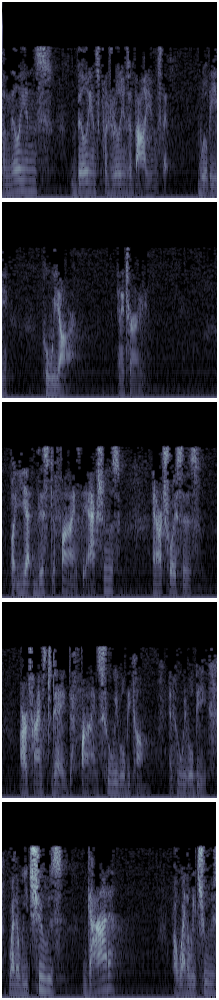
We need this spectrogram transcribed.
the millions, billions, quadrillions of volumes that will be who we are in eternity. But yet, this defines the actions and our choices, our times today defines who we will become and who we will be. Whether we choose God or whether we choose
